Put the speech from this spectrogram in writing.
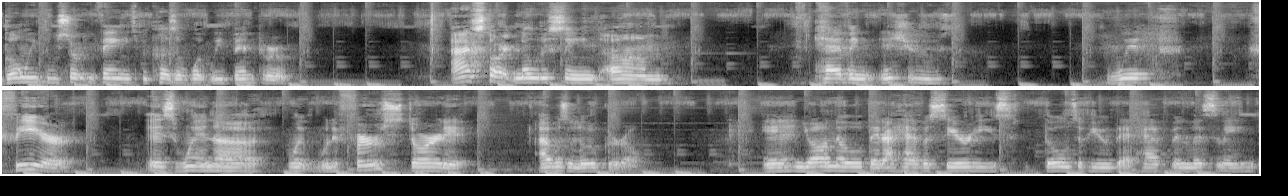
going through certain things because of what we've been through. I start noticing um, having issues with fear is when uh, when when it first started, I was a little girl. And y'all know that I have a series. Those of you that have been listening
